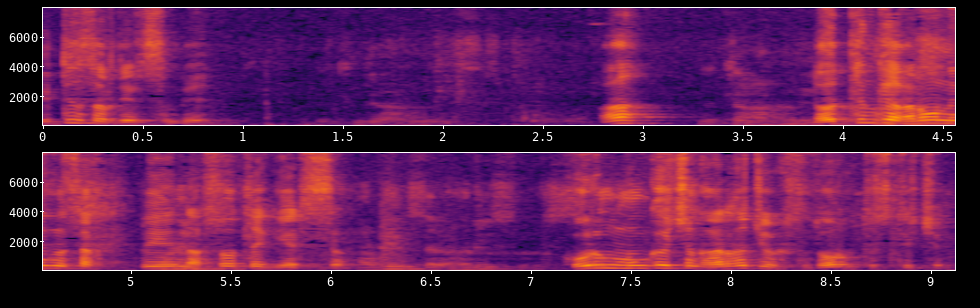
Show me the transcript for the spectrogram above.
хэдэн сард ирсэн бэ? А? Нодлонгийн 11 сард би энэ асуудлыг ярьсан. Хөрөнгө мөнгөө чинь гаргаж өгсөн зураг төслийг чинь.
